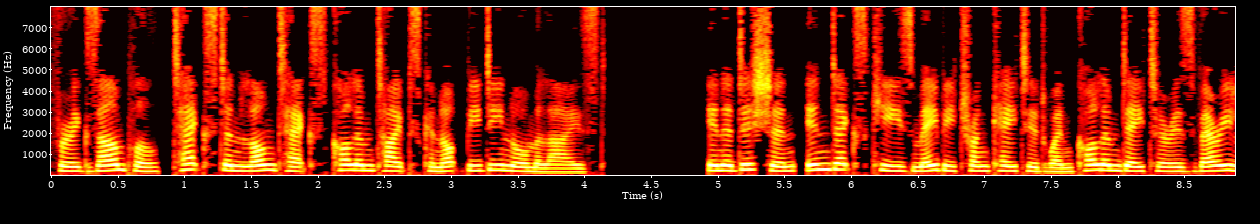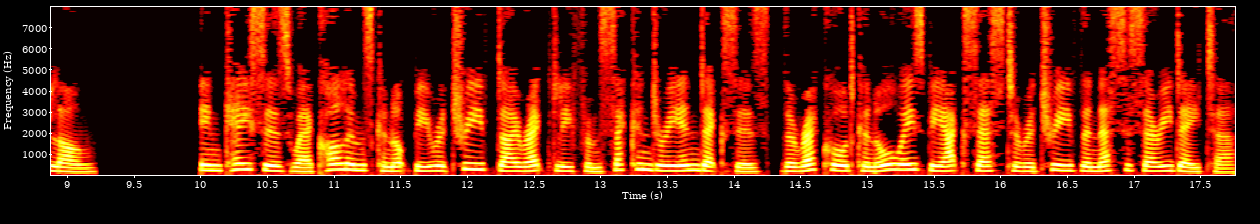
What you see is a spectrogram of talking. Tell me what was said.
For example, text and long text column types cannot be denormalized. In addition, index keys may be truncated when column data is very long. In cases where columns cannot be retrieved directly from secondary indexes, the record can always be accessed to retrieve the necessary data.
